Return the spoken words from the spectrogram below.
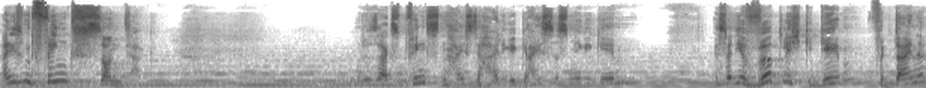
An diesem Pfingstsonntag. Wo du sagst, Pfingsten heißt, der Heilige Geist ist mir gegeben. Ist er dir wirklich gegeben für deine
